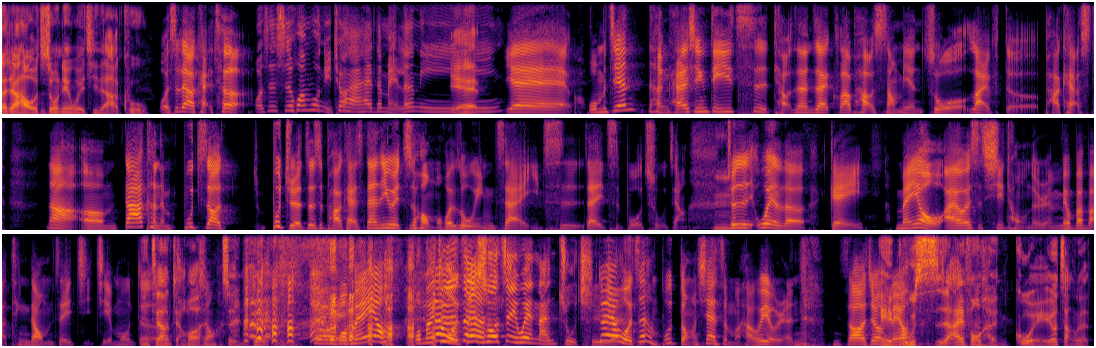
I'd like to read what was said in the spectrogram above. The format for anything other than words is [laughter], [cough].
大家好，我是中年危机的阿哭。我是廖凯特，我是失婚妇女邱海海的美乐妮。耶耶我们今天很开心，第一次挑战在 Clubhouse 上面做 live 的 podcast。那嗯，大家可能不知道，不觉得这是 podcast，但是因为之后我们会录音，再一次再一次播出，这样、嗯就是为了给没有 iOS 系统的人没有办法听到我们这一集节目的你这样讲话很针对，[laughs] 对，我没有，[laughs] 我们但我真的就在说这位男主持人。对啊，我真的很不懂，现在怎么还会有人，你知道就哎、没有不是，iPhone 很贵，又长得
